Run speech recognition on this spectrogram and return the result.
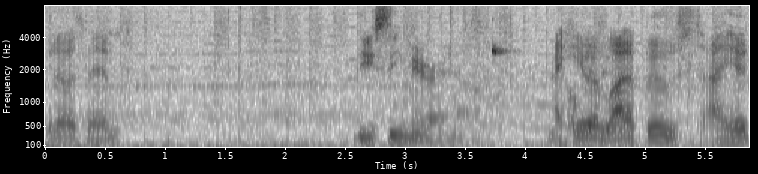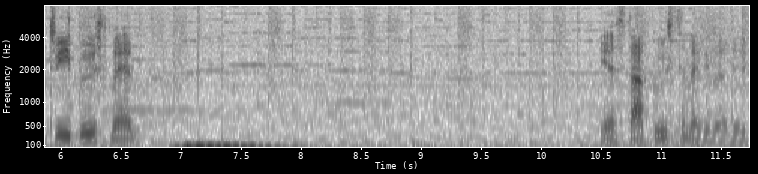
Who knows, man? Do you see me right now? I Oh, hear a maybe- lot of boost. I hear three boost, man. Yeah, stop boosting everybody, dude.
